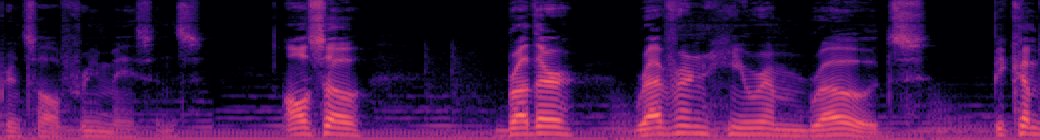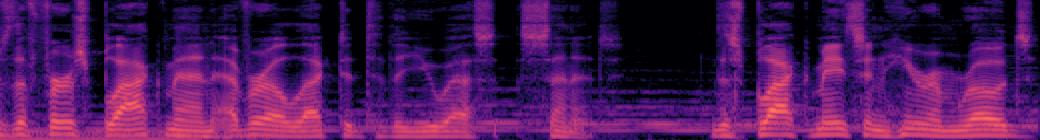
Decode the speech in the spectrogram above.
Prince Hall Freemasons. Also, Brother Reverend Hiram Rhodes becomes the first black man ever elected to the U.S. Senate. This black Mason, Hiram Rhodes,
